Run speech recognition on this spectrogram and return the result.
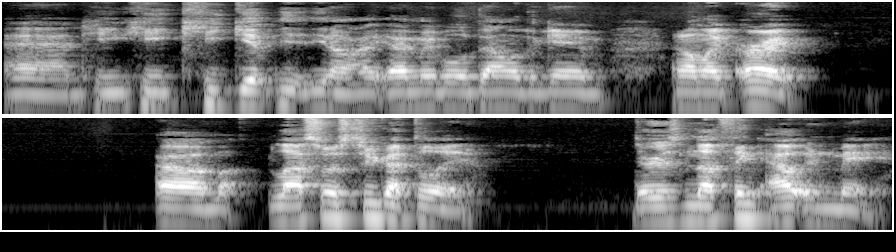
and he he he give you know I, I'm able to download the game, and I'm like all right, um, Last of Us Two got delayed. There is nothing out in May.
